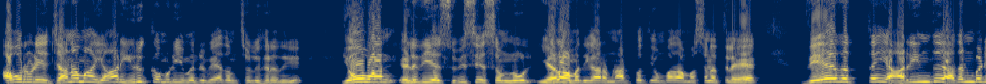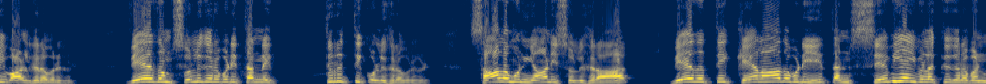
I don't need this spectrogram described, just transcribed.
அவருடைய ஜனமா யார் இருக்க முடியும் என்று வேதம் சொல்லுகிறது. யோவான் எழுதிய சுவிசேஷம் நூல் ஏழாம் அதிகாரம் நாற்பத்தி ஒன்பதாம் வசனத்திலே வேதத்தை அறிந்து அதன்படி வாழ்கிறவர்கள். வேதம் சொல்லுகிறபடி தன்னை திருத்திக் கொள்ளுகிறவர்கள். சாலமுன் ஞானி சொல்லுகிறார் வேதத்தை கேளாதபடி தன் செவியை விளக்குகிறவன்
